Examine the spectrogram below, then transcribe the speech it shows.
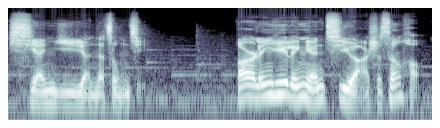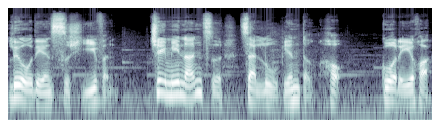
嫌疑人的踪迹。二零一零年七月二十三号六点四十一分。这名男子在路边等候。过了一会儿，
